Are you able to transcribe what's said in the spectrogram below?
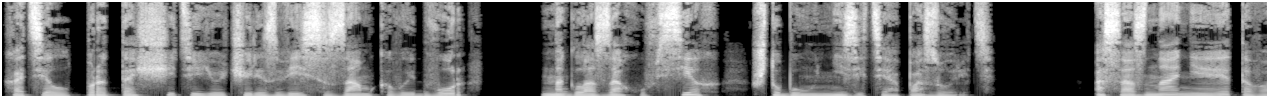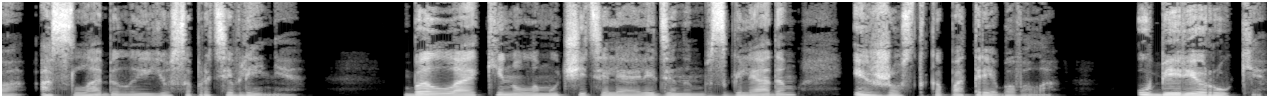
Хотел протащить ее через весь замковый двор на глазах у всех, чтобы унизить и опозорить. Осознание этого ослабило ее сопротивление. Белла окинула мучителя ледяным взглядом и жестко потребовала. «Убери руки!»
